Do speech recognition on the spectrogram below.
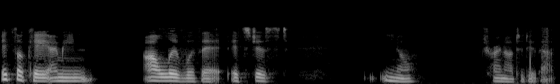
it's okay. I mean, I'll live with it. It's just, you know, try not to do that.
